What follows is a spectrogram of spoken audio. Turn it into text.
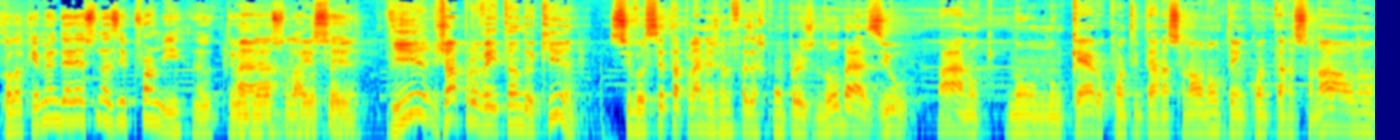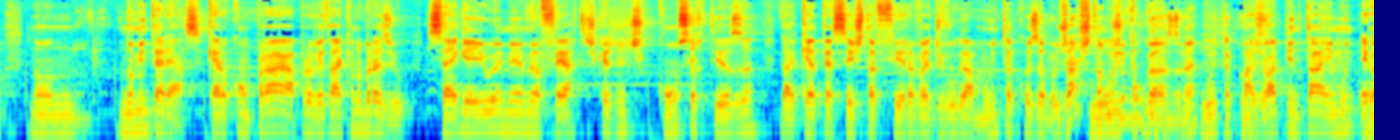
Coloquei meu endereço na Zip for Me. Eu tenho um É, endereço lá, é ter. E já aproveitando aqui, se você está planejando fazer compras no Brasil, ah, não, não, não quero conta internacional, não tenho conta internacional, não, não, não me interessa, quero comprar, aproveitar aqui no Brasil. Segue aí o MM Ofertas que a gente com certeza daqui até sexta-feira vai divulgar muita coisa boa. Já estamos Muita divulgando, coisa, né? muita coisa. Mas vai pintar aí muito, Eu-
